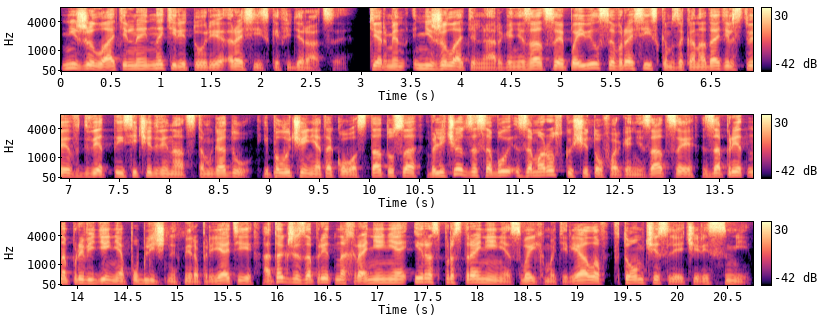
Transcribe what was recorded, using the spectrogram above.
нежелательной на территории Российской Федерации. Термин «нежелательная организация» появился в российском законодательстве в 2012 году, и получение такого статуса влечет за собой заморозку счетов организации, запрет на проведение публичных мероприятий, а также запрет на хранение и распространение своих материалов, в том числе через СМИ.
